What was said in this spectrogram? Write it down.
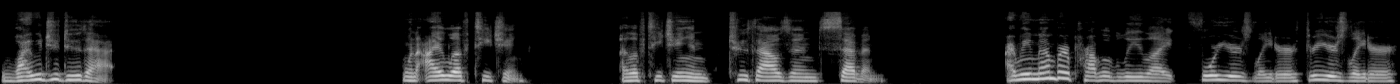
Why would you do that? When I left teaching, I left teaching in 2007. I remember probably like four years later, three years later,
